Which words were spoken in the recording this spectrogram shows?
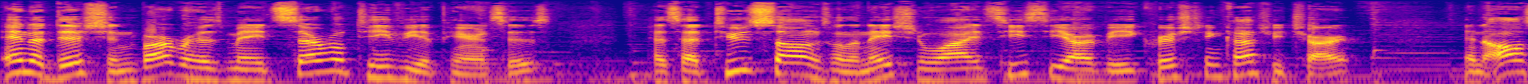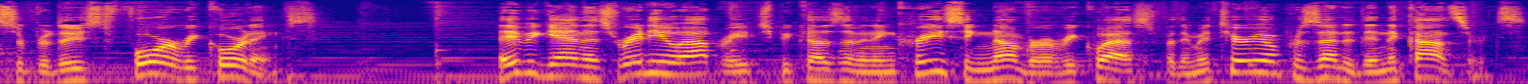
In addition, Barbara has made several TV appearances, has had two songs on the nationwide CCRB Christian Country chart, and also produced four recordings. They began this radio outreach because of an increasing number of requests for the material presented in the concerts.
